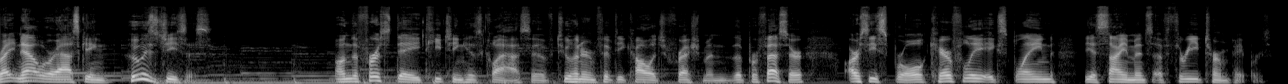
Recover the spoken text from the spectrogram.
Right now, we're asking who is Jesus? On the first day teaching his class of 250 college freshmen, the professor, R.C. Sproul, carefully explained the assignments of three term papers.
